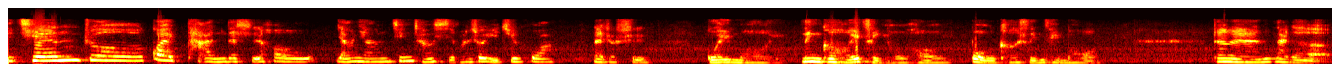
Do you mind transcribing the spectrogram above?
以前做怪谈的时候，杨洋经常喜欢说一句话，那就是“鬼妹宁可海情好开，不可性情好”。当然，那个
